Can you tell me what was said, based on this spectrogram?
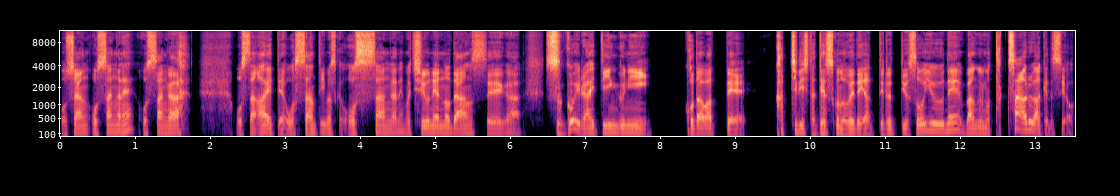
おっさん、おっさんがね、おっさんが、おっさん、あえておっさんと言いますけど、おっさんがね、中年の男性がすごいライティングにこだわって、かっちりしたデスクの上でやってるっていう、そういうね、番組もたくさんあるわけですよ。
